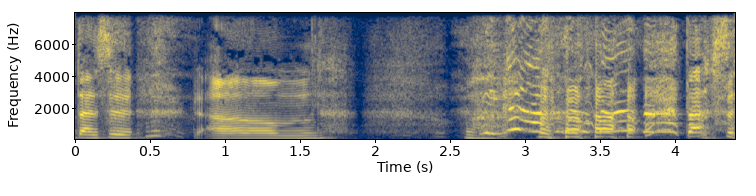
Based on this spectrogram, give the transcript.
但是嗯。你看，但是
